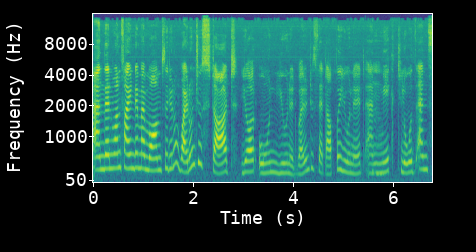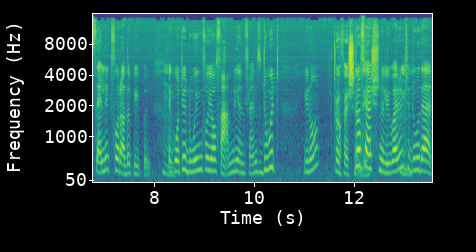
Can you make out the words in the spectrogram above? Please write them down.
And then one fine day, my mom said, you know, why don't you start your own unit? Why don't you set up a unit and Hmm. make clothes and sell it for other people? Hmm. Like what you're doing for your family and friends, do it, you know, Professionally. professionally. Why don't you hmm. do that?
